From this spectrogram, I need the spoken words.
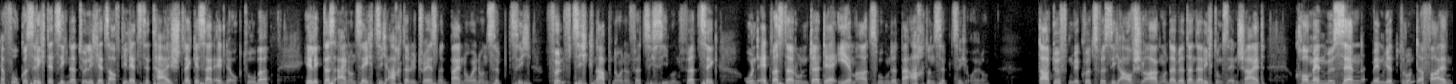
Der Fokus richtet sich natürlich jetzt auf die letzte Teilstrecke seit Ende Oktober. Hier liegt das 61,8er Retracement bei 79,50 knapp, 49,47 und etwas darunter der EMA 200 bei 78 Euro. Da dürften wir kurzfristig aufschlagen und da wird dann der Richtungsentscheid kommen müssen. Wenn wir drunter fallen,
